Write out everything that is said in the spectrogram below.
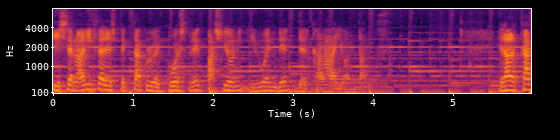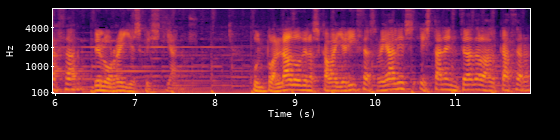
y se realiza el espectáculo ecuestre Pasión y Duende del caballo andaluz. El Alcázar de los Reyes Cristianos. Junto al lado de las caballerizas reales está la entrada al Alcázar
